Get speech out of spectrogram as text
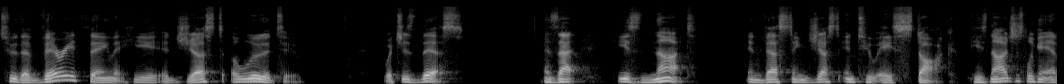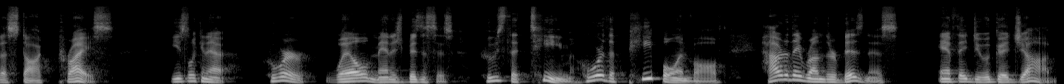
to the very thing that he had just alluded to which is this is that he's not investing just into a stock. He's not just looking at a stock price. He's looking at who are well managed businesses, who's the team, who are the people involved, how do they run their business, and if they do a good job.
